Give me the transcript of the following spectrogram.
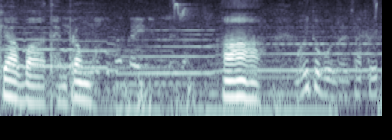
क्या बात है ब्रह्म। हाँ हाँ हाँ। वही तो बोल रहे थे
